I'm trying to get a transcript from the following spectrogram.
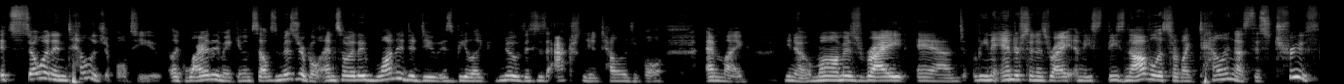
it's so unintelligible to you. Like why are they making themselves miserable? And so what i wanted to do is be like no this is actually intelligible and like you know, Maugham is right and Lena Andersson is right. And these these novelists are like telling us this truth.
